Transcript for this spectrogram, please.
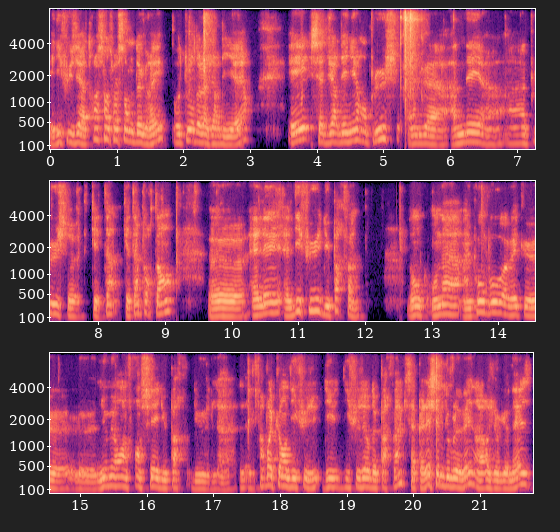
diffusé à 360 degrés autour de la jardinière. Et cette jardinière, en plus, on lui a amené un, plus qui est, qui est important, euh, elle, est, elle diffuse du parfum. Donc, on a un combo avec euh, le numéro 1 français du, par, du fabricant diffus, diffuseur de parfum qui s'appelle SMW dans la région lyonnaise.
